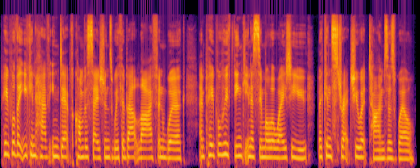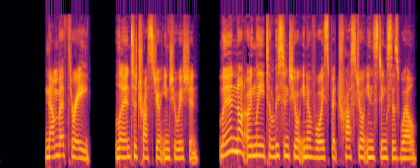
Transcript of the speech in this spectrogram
people that you can have in depth conversations with about life and work, and people who think in a similar way to you but can stretch you at times as well. Number three, learn to trust your intuition. Learn not only to listen to your inner voice, but trust your instincts as well.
